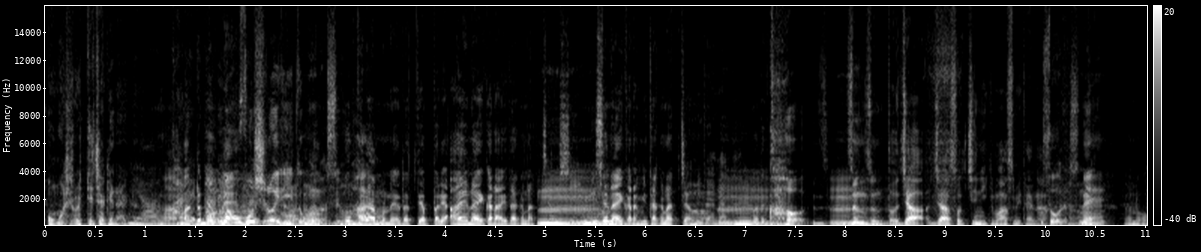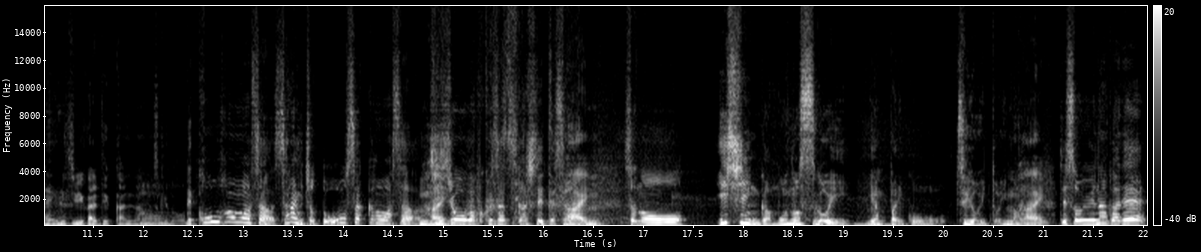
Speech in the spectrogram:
面白いって言っちゃいけないけど。まあでもねまあ面白いでいいと思いますよ。僕らもはい。ね、だってやっぱり会えないかから会いたくなっちゃうし、うん。見せないから見たくなっちゃうみたいな。うん。のでこうずうん。ずんとじゃあじゃあそっちに行きますみたいな。そうですね。あので導かれていく感じなんですけど、で後半はささらにちょっと大阪はさ、うん。事情が複雑化しててさ、その維新がものすごいやっぱりこう強いと今、でそういう中で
